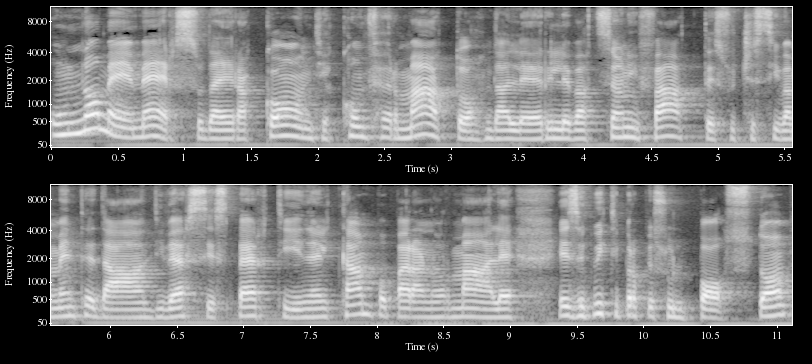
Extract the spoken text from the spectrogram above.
Un nome emerso dai racconti e confermato dalle rilevazioni fatte successivamente da diversi esperti nel campo paranormale eseguiti proprio sul posto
